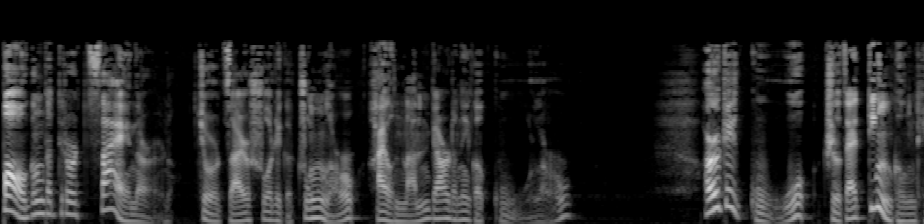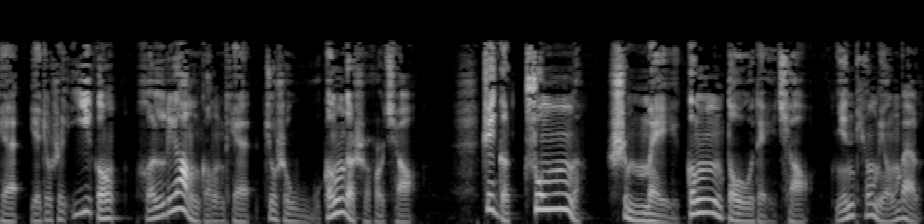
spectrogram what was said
报更的地儿在哪儿呢？就是咱说这个钟楼，还有南边的那个鼓楼。而这鼓只在定更天，也就是一更和亮更天，就是五更的时候敲。这个钟呢，是每更都得敲。您听明白了？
